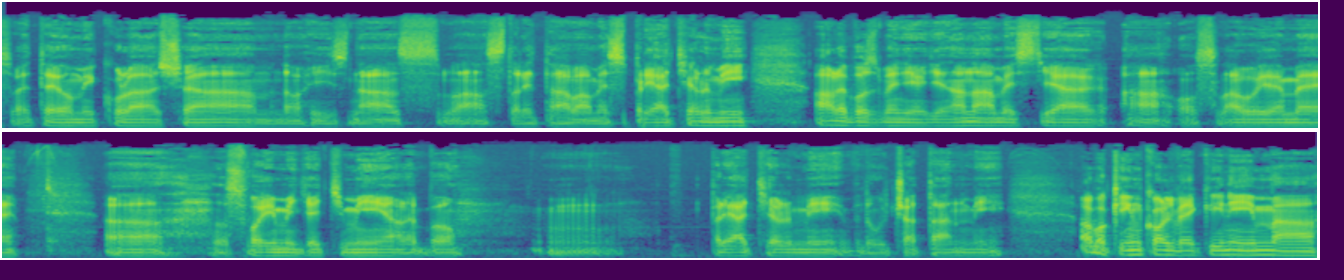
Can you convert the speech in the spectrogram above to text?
svätého Mikuláša mnohí z nás nás stretávame s priateľmi alebo sme niekde na námestiach a oslavujeme so svojimi deťmi alebo priateľmi, vnúčatami alebo kýmkoľvek iným a e,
